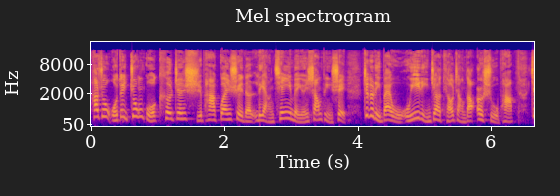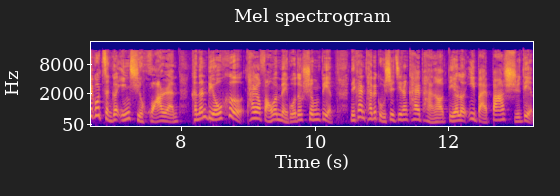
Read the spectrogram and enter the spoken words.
他说：“我对中国苛征十趴关税的两千亿美元商品税，这个礼拜五五一零就要调涨到二十五趴。”结果整个引起哗然，可能刘鹤他要访问美国都生变。你看台北股市今天开盘啊，跌了一百八十点，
